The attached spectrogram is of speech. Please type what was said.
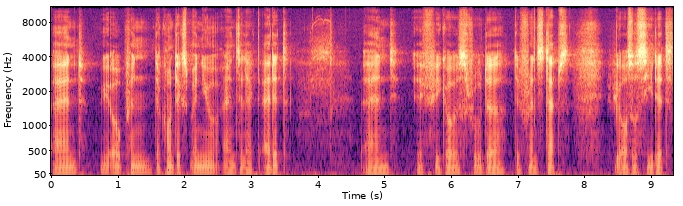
and we open the context menu and select edit and if we go through the different steps we also see that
